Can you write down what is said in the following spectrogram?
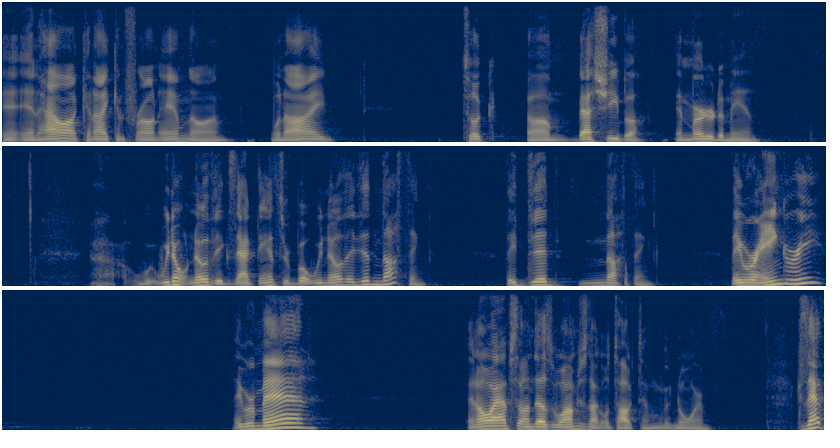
And, and how can I confront Amnon when I took um, Bathsheba and murdered a man? We don't know the exact answer, but we know they did nothing. They did nothing. They were angry. They were mad. And all Absalom does, well, I'm just not going to talk to him. I'm going to ignore him. Because that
